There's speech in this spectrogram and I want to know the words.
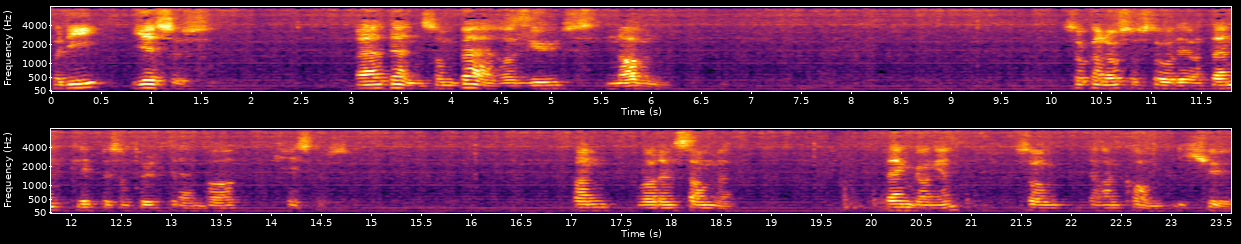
Fordi Jesus er den som bærer Guds navn så kan det også stå det at den klippe som fulgte dem, var Kristus. Han var den samme den gangen som da han kom i kjød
